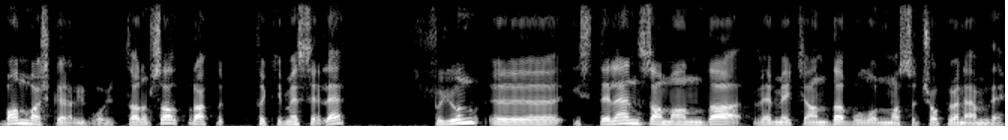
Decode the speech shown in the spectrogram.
bambaşka bir boyut. Tarımsal kuraklıktaki mesele suyun e, istenen zamanda ve mekanda bulunması çok önemli.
